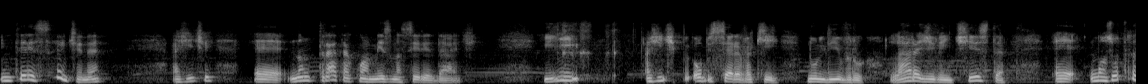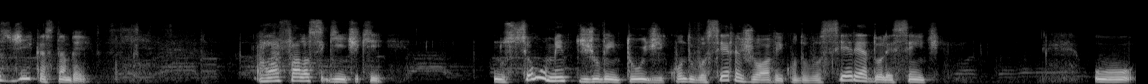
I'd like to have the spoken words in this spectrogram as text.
Interessante, né? A gente é, não trata com a mesma seriedade. E a gente observa aqui no livro Lara Adventista é, umas outras dicas também. Ela fala o seguinte que no seu momento de juventude, quando você era jovem, quando você era adolescente, o,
